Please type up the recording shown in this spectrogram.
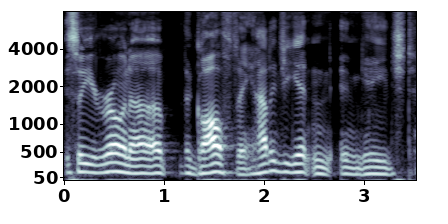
So you're growing up, the golf thing. How did you get en- engaged?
